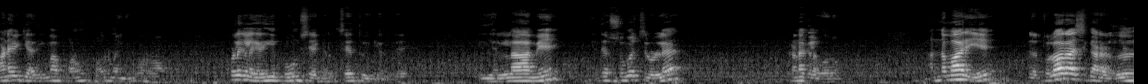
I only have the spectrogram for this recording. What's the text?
மனைவிக்கு அதிகமாக பணம் பணம் வாங்கி போடுறோம் பிள்ளைகளுக்கு அதிக பவுன் சேர்க்கறது சேர்த்து வைக்கிறது இது எல்லாமே இந்த சுபத்தில் உள்ள கணக்கில் வரும். அந்த மாதிரி இந்த துளாராசிக்காரர்கள்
